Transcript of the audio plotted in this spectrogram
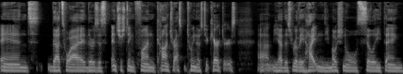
And that's why there's this interesting, fun contrast between those two characters. Um, you have this really heightened, emotional, silly thing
